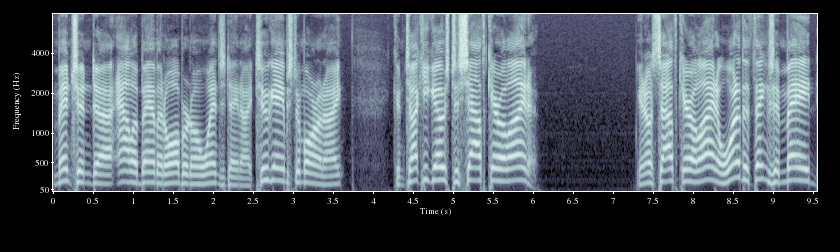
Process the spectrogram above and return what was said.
mentioned uh, Alabama and Auburn on Wednesday night. Two games tomorrow night. Kentucky goes to South Carolina. You know, South Carolina, one of the things that made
